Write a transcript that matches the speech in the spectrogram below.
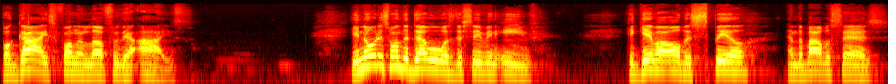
but guys fall in love through their eyes. You notice when the devil was deceiving Eve, he gave her all this spill, and the Bible says,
